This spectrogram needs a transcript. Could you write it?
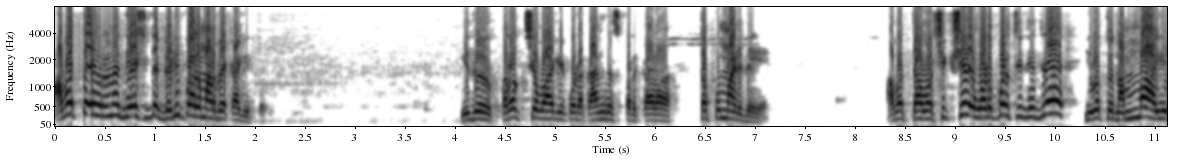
ಅವತ್ತೇ ಇವ್ರನ್ನ ದೇಶದ ಗಡಿಪಾರು ಮಾಡಬೇಕಾಗಿತ್ತು. ಇದು ಪರೋಕ್ಷವಾಗಿ ಕೂಡ ಕಾಂಗ್ರೆಸ್ ಸರ್ಕಾರ ತಪ್ಪು ಮಾಡಿದೆ. ಅವತ್ತು ಅವರ ಶಿಕ್ಷೆ ಒಳಪಡಿಸಿದ್ರೆ ಇವತ್ತು ನಮ್ಮ ಈ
